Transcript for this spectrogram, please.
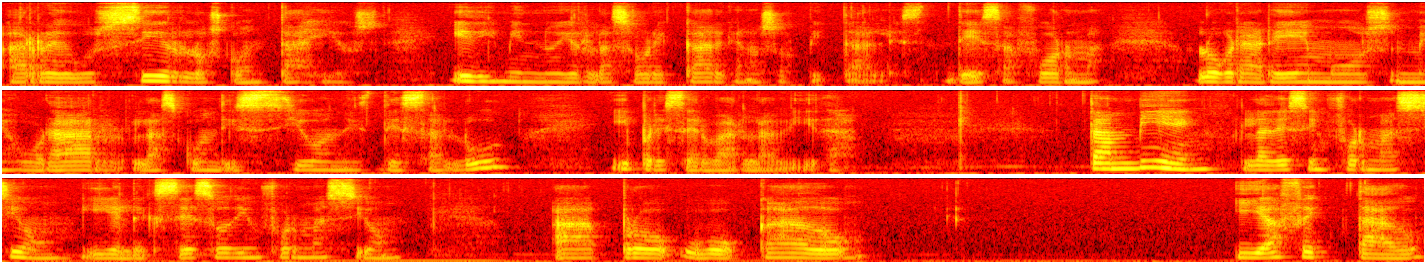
a reducir los contagios y disminuir la sobrecarga en los hospitales. De esa forma lograremos mejorar las condiciones de salud y preservar la vida. También la desinformación y el exceso de información ha provocado y afectado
